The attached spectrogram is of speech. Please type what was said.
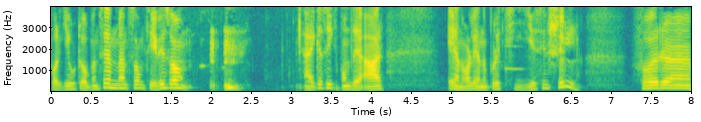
får ikke gjort jobben sin. Men samtidig så er jeg ikke sikker på om det er ene og alene politiet sin skyld. For eh,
